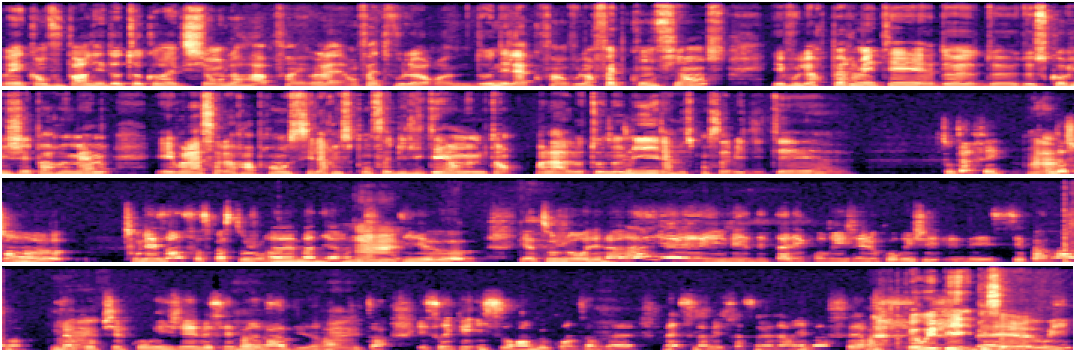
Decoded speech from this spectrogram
Oui, quand vous parlez d'autocorrection, leur, enfin, voilà, en fait, vous leur donnez la, enfin, vous leur faites confiance et vous leur permettez de, de, de se corriger par eux-mêmes. Et voilà, ça leur apprend aussi la responsabilité en même temps. Voilà, l'autonomie, la responsabilité. Euh. Tout à fait. De toute façon, euh, tous les ans, ça se passe toujours de la même manière. Hein. Je dis, euh, il y a toujours, il y en a, ah, il est allé corriger le corriger. Mais c'est pas grave. Il a copié le corriger, mais c'est pas mm. grave, il verra plus tard. Et c'est vrai qu'ils se rendent compte, ah ben, c'est la maîtresse, elle n'a rien à faire. Mais oui, puis, ben, oui.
